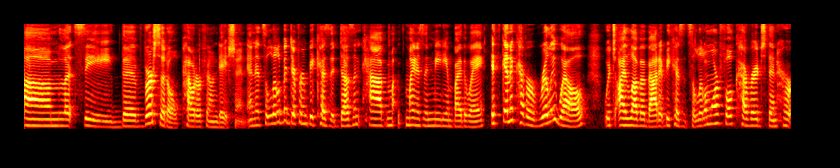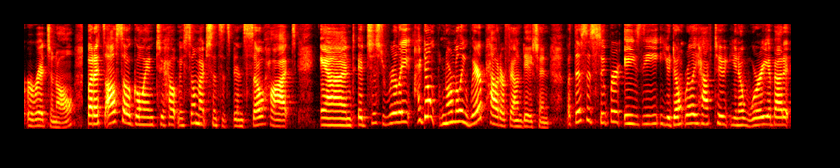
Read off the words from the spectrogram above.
um let's see the versatile powder foundation. And it's a little bit different because it doesn't have mine is in medium by the way. It's going to cover really well which i love about it because it's a little more full coverage than her original. But it's also going to help me so much since it's been so hot and it just really i don't normally wear powder foundation but this is super easy. You don't really have to you know worry about it.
